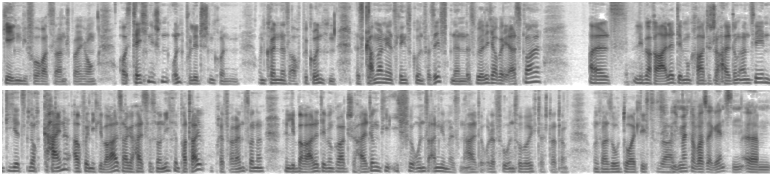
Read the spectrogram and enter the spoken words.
gegen die Vorratsdatenspeicherung aus technischen und politischen Gründen und können das auch begründen. Das kann man jetzt linksgrün versifft nennen. Das würde ich aber erstmal als liberale demokratische Haltung ansehen, die jetzt noch keine, auch wenn ich liberal sage, heißt das noch nicht eine Parteipräferenz, sondern eine liberale demokratische Haltung, die ich für uns angemessen halte oder für unsere Berichterstattung, um es mal so deutlich zu Ich sagen. möchte noch was ergänzen. Ähm,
